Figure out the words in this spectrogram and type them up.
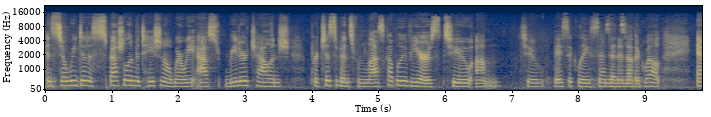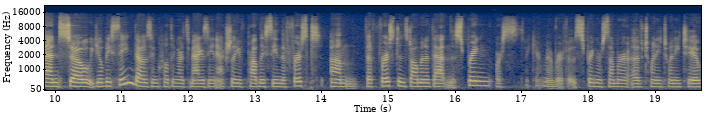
and so we did a special invitational where we asked reader challenge participants from the last couple of years to. Um, to basically send, in another something. quilt. And so you'll be seeing those in Quilting Arts Magazine. Actually, you've probably seen the first um, the first installment of that in the spring, or I can't remember if it was spring or summer of 2022.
